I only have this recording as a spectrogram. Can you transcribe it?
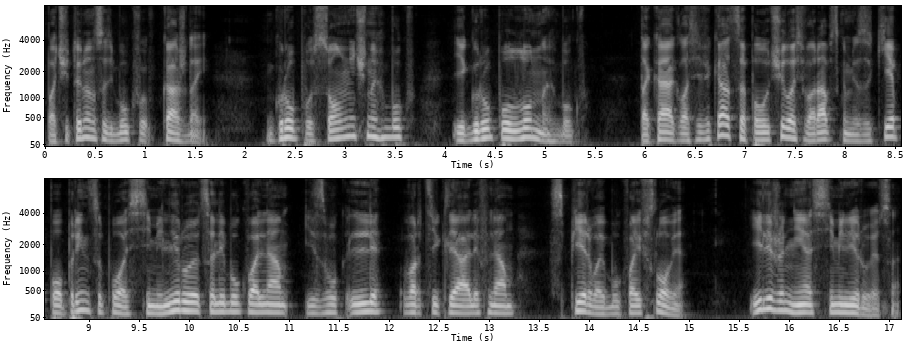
по 14 букв в каждой. Группу солнечных букв и группу лунных букв. Такая классификация получилась в арабском языке по принципу ассимилируется ли буква лям и звук л в артикле алиф лям с первой буквой в слове, или же не ассимилируется.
